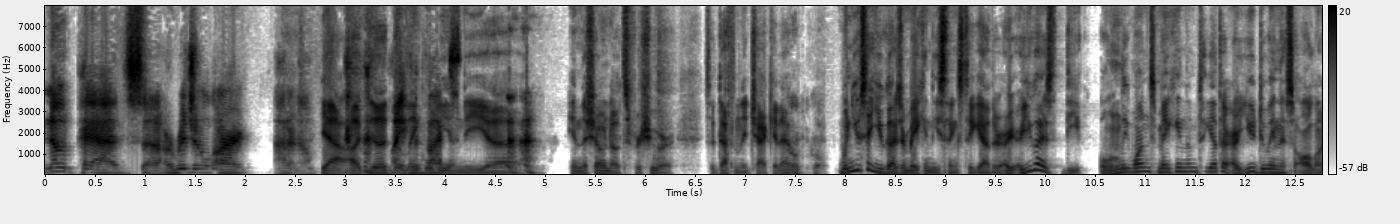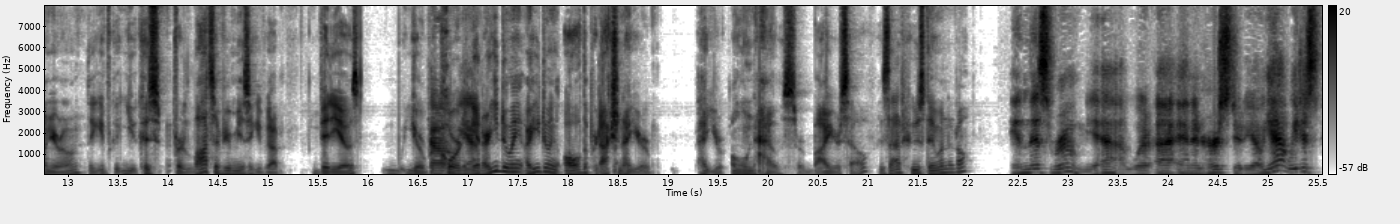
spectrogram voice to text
notepads, uh, original art. I don't know. Yeah, uh, the, the link will be in the uh, in the show notes for sure. So definitely check it out. Cool, cool. When you say you guys are making these things together, are, are, you guys the only ones making them together? Are you doing this all on your own? Like you've because you, for lots of your music, you've got videos, you're oh, recording oh, yeah. it. Are you doing? Are you doing all the production at your at your own house or by yourself? Is that who's doing it all? In this room, yeah. Uh, and in her studio, yeah. We just,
